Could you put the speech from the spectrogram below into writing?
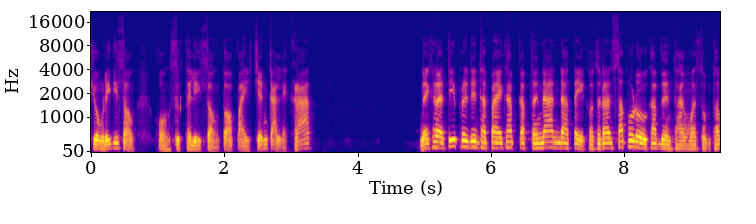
ช่วงเล็กที่ 2 ของศึกไทยลีก 2 ต่อไปเช่นกันแหละครับ ในขณะที่ประเด็นถัดไปครับกับทางด้านดาเตะของทางด้านซัปโปโรครับเดินทางมาสมทบ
